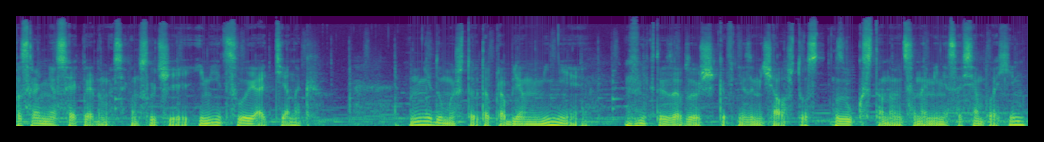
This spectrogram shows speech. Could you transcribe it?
по сравнению с iPad, во всяком случае, имеет свой оттенок. Не думаю, что это проблема мини, Никто из обзорщиков не замечал, что звук становится на мини совсем плохим.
